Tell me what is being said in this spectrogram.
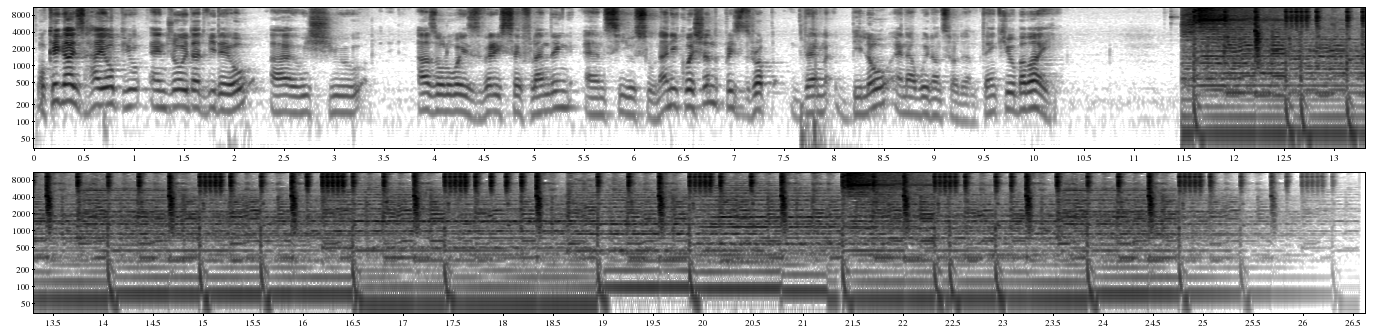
Okay, guys, I hope you enjoyed that video. I wish you, as always, very safe landing and see you soon. Any questions, please drop them below and I will answer them. Thank you. Bye-bye.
